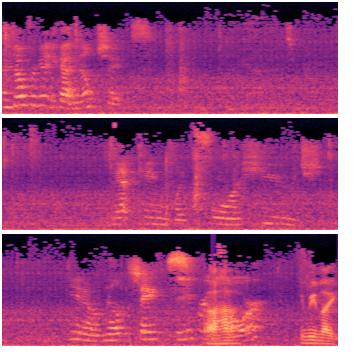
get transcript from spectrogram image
And don't forget, you got milkshakes. Matt came with like four huge, you know, milkshakes. Did you bring Uh-huh. more You mean like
